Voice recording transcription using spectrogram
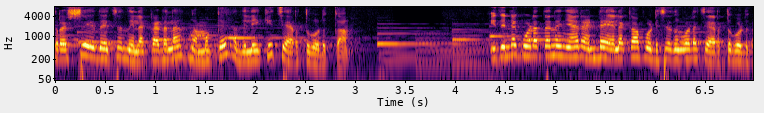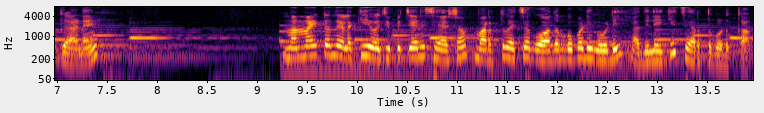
ക്രഷ് ചെയ്ത് വെച്ച നിലക്കടല നമുക്ക് അതിലേക്ക് ചേർത്ത് കൊടുക്കാം. ഇതിന്റെ കൂടെ തന്നെ ഞാൻ രണ്ട് ഏലക്ക പൊടിച്ചതും കൂടെ ചേർത്ത് കൊടുക്കുകയാണേ. നന്നായിട്ടൊന്ന് ഇളക്കി യോജിപ്പിച്ചതിന് ശേഷം വറുത്ത് വെച്ച ഗോതമ്പ് പൊടി കൂടി അതിലേക്ക് ചേർത്ത് കൊടുക്കാം.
